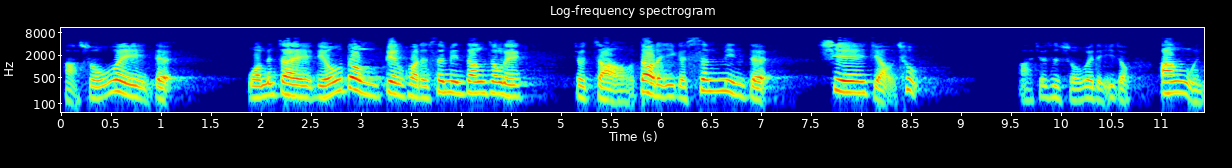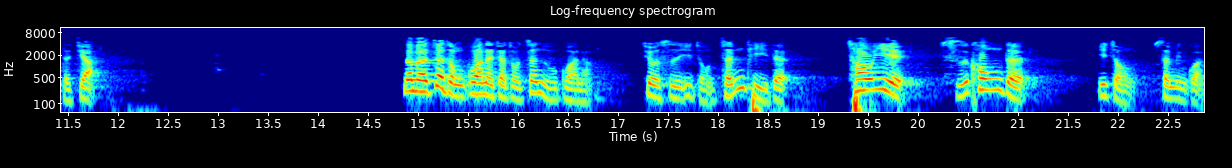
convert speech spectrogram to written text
啊，所谓的我们在流动变化的生命当中呢，就找到了一个生命的歇脚处，啊，就是所谓的一种安稳的家。那么这种观呢，叫做真如观了，就是一种整体的超越时空的。一种生命观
